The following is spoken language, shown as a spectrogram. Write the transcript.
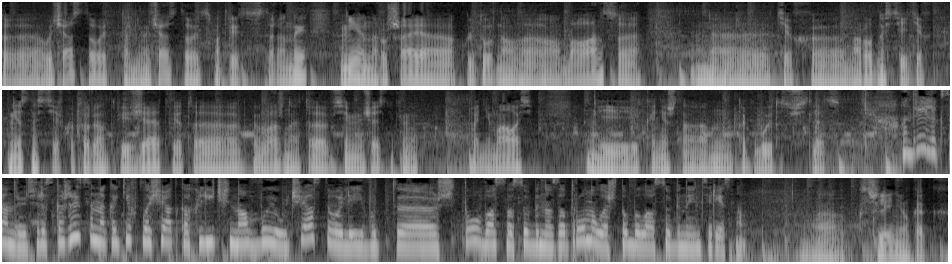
э, участвовать, там не участвовать, смотреть со стороны, не нарушая культурного баланса э, тех народностей и тех местностей, в которые он приезжает. И это важно, это всеми участниками понималось. И, конечно, так и будет осуществляться. Андрей Александрович, расскажите, на каких площадках лично вы участвовали, и вот что вас особенно затронуло, что было особенно интересно? А, к сожалению, как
